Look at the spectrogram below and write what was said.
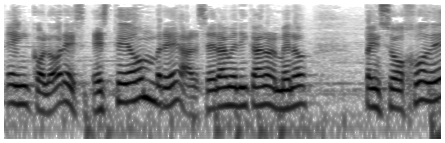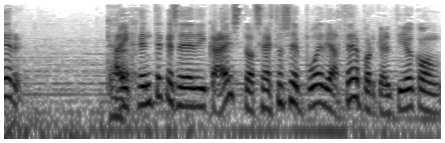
en colores. Este hombre, al ser americano, al menos pensó, joder, Claro. hay gente que se dedica a esto, o sea, esto se puede hacer, porque el tío con,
